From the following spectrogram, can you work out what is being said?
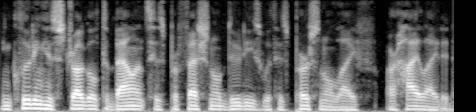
including his struggle to balance his professional duties with his personal life, are highlighted.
